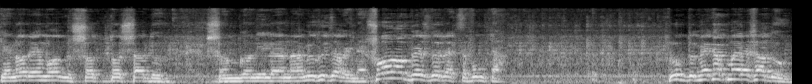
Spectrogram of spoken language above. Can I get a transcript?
কেন রে মন সত্য সাধু? সঙ্গ নিলা না। আমি খুঁজে পাই না। সব বেশ ধরে রাখছে পুংটা। রূপ তো মেকআপ মারা সাধু।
